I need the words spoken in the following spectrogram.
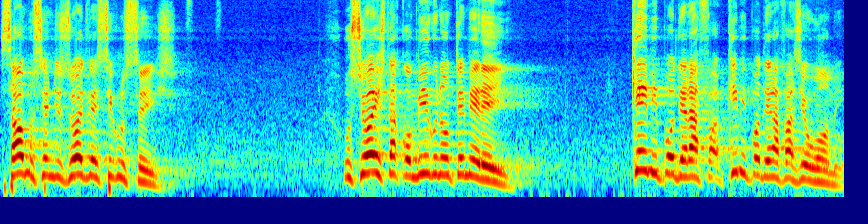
Salmo 118, versículo 6. O Senhor está comigo, não temerei. Quem me poderá, quem me poderá fazer o homem?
